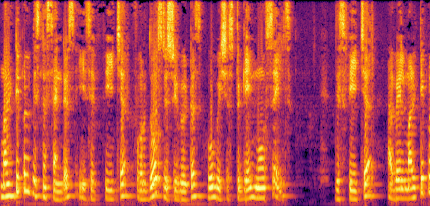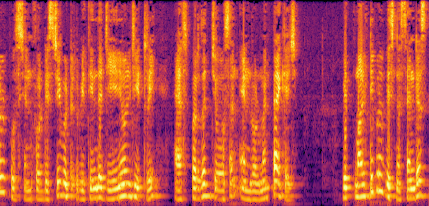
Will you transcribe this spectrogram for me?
Multiple business centers is a feature for those distributors who wishes to gain more sales. This feature avail multiple positions for distributor within the genealogy tree as per the chosen enrollment package. With multiple business centers,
